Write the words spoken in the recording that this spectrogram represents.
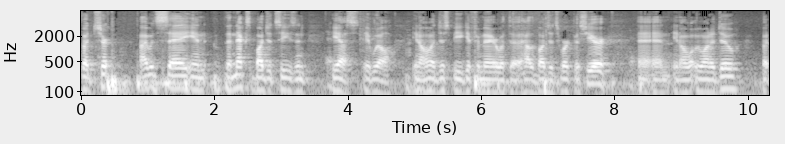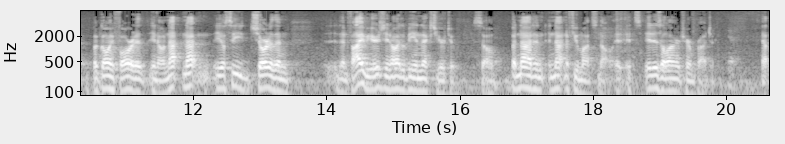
but cer- I would say in the next budget season, yes, it will. You know, it'd just be, get familiar with the- how the budgets work this year and, and, you know, what we want to do. But, but going forward, it- you know, not, not, you'll see shorter than, than five years, you know, it'll be in the next year or two. So, but not in, not in a few months, no. It- It's, it is a longer-term project. Yeah. Yep.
